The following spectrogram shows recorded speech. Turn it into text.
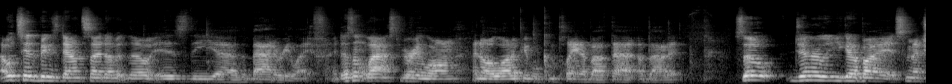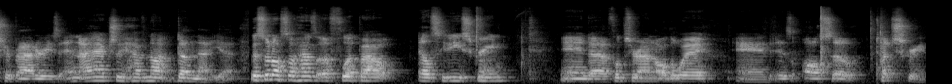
I would say the biggest downside of it though is the, uh, the battery life. It doesn't last very long. I know a lot of people complain about that about it. So generally you gotta buy some extra batteries and I actually have not done that yet. This one also has a flip out LCD screen and uh, flips around all the way and is also touchscreen.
